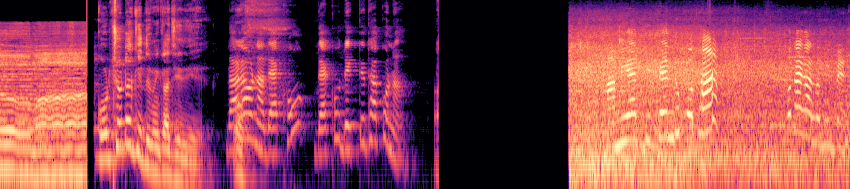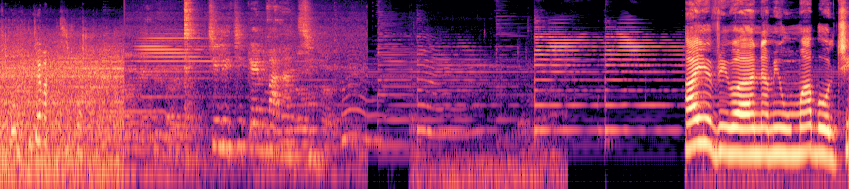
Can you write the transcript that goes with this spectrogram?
তোমার করছোটা কি তুমি কাছে দিয়ে? দাঁড়াও না দেখো দেখো দেখতে থাকো না। আমি আর দীপেন্দু কোথায়? কোথায় গেল দীপেন্দু চিলি চিকেন বানাচ্ছি। হাই এভরিওয়ান আমি উমা বলছি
